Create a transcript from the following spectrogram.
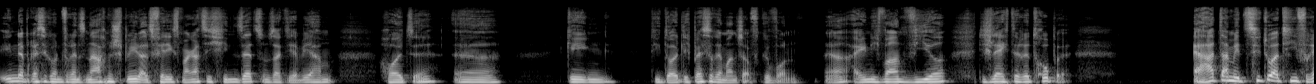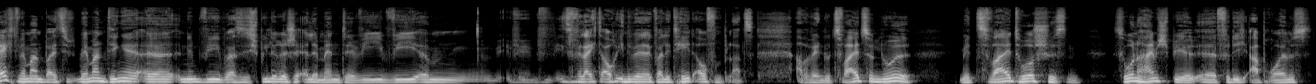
in der Pressekonferenz nach dem Spiel, als Felix Magath sich hinsetzt und sagt, ja, wir haben heute äh, gegen die deutlich bessere Mannschaft gewonnen. Ja, eigentlich waren wir die schlechtere Truppe er hat damit situativ recht, wenn man bei, wenn man Dinge äh, nimmt wie was ist, spielerische Elemente, wie wie, ähm, wie, wie vielleicht auch individuelle Qualität auf dem Platz. Aber wenn du 2 zu 0 mit zwei Torschüssen so ein Heimspiel äh, für dich abräumst,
